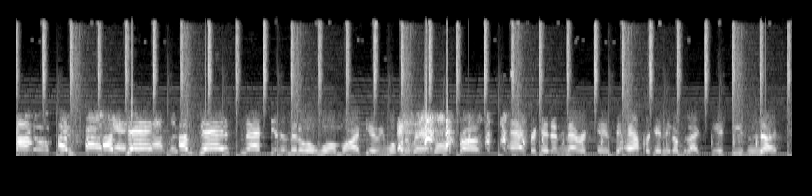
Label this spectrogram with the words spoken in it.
I'm, off I'm, I'm dead, I'm dead smack in the middle of Walmart. I can't be walking around going from African American to African. They're gonna be like, yeah, she's nuts.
